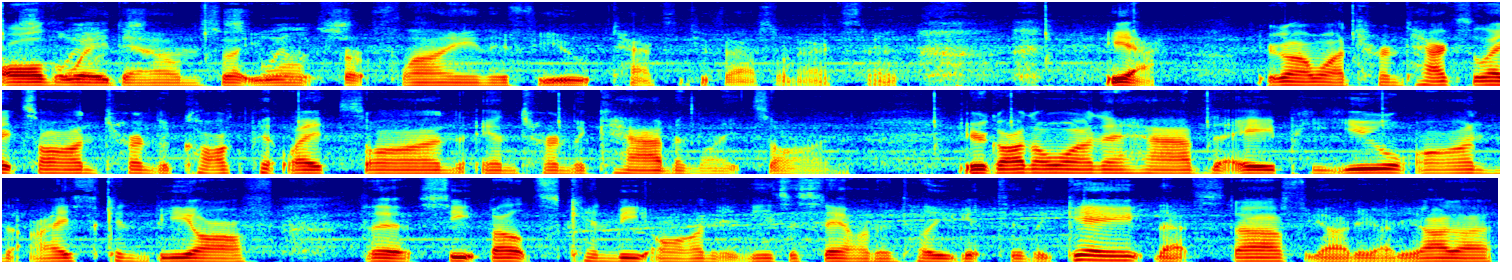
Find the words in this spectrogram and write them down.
all the way down so that you won't start flying if you taxi too fast on accident. yeah, you're going to want to turn taxi lights on, turn the cockpit lights on, and turn the cabin lights on. You're going to want to have the APU on, the ice can be off, the seat belts can be on. It needs to stay on until you get to the gate, that stuff, yada yada yada.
